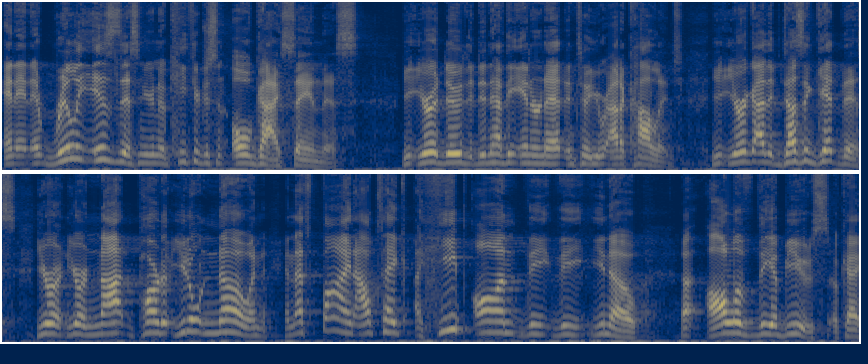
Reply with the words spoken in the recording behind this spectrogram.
And, and it really is this, and you're going to, Keith, you're just an old guy saying this. You're a dude that didn't have the internet until you were out of college. You're a guy that doesn't get this. You're, you're not part of, you don't know, and, and that's fine. I'll take a heap on the, the you know, uh, all of the abuse, okay?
